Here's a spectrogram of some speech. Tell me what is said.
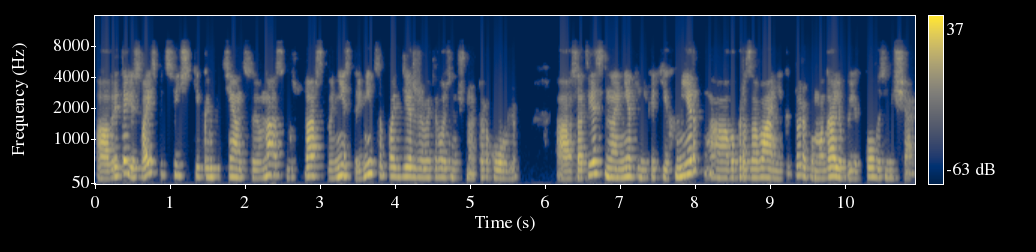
А в ритейле свои специфические компетенции. У нас государство не стремится поддерживать розничную торговлю. А, соответственно, нет никаких мер а, в образовании, которые помогали бы легко возмещать.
